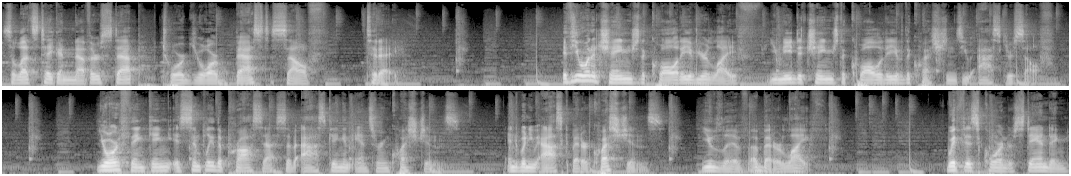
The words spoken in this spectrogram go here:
So let's take another step toward your best self today. If you want to change the quality of your life, you need to change the quality of the questions you ask yourself. Your thinking is simply the process of asking and answering questions. And when you ask better questions, you live a better life. With this core understanding,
